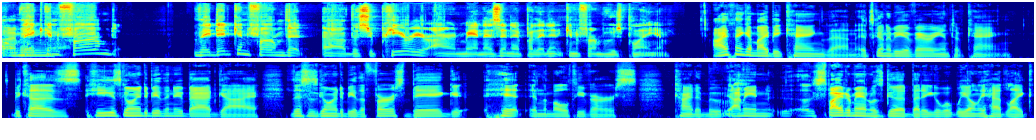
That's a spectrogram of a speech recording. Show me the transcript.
well, I mean, they confirmed. They did confirm that uh, the superior Iron Man is in it, but they didn't confirm who's playing him. I think it might be Kang then. It's going to be a variant of Kang because he's going to be the new bad guy. This is going to be the first big hit in the multiverse kind of movie. I mean, uh, Spider-Man was good, but he, we only had like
